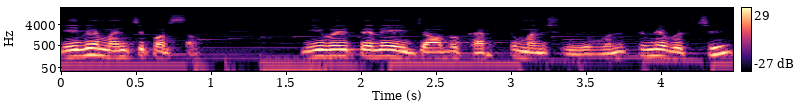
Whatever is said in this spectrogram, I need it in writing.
నీవే మంచి పర్సన్ నీవైతేనే ఈ జాబ్ కరెక్ట్ మనిషి వెంటనే వచ్చి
